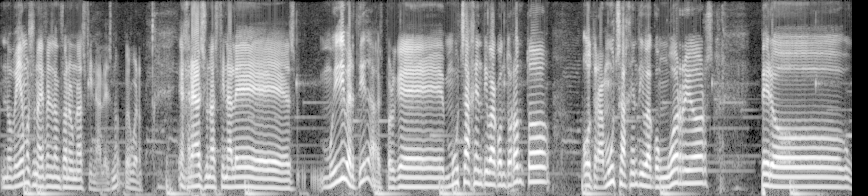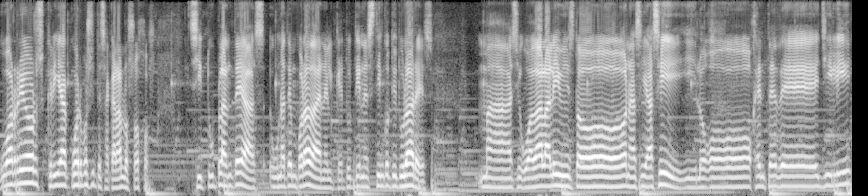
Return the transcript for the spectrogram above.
no veíamos una defensa en zona en unas finales, ¿no? Pero bueno, en general son unas finales muy divertidas, porque mucha gente iba con Toronto, otra mucha gente iba con Warriors, pero Warriors cría cuervos y te sacará los ojos. Si tú planteas una temporada en el que tú tienes cinco titulares, más Iguodala, Livingston, así, así, y luego gente de Gili,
